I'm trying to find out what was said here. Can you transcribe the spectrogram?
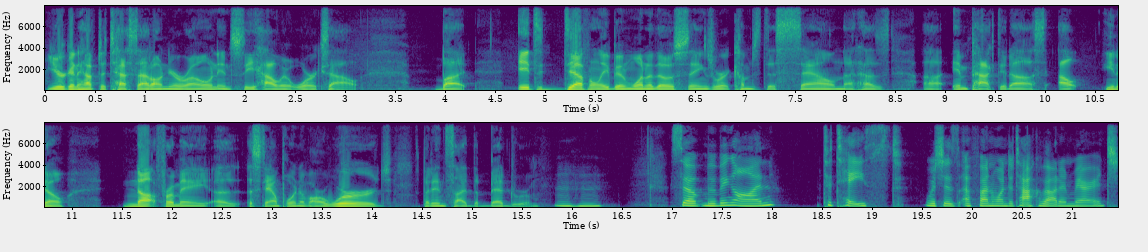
You're going to have to test that on your own and see how it works out. But it's definitely been one of those things where it comes to sound that has uh, impacted us out. You know, not from a, a, a standpoint of our words, but inside the bedroom. so moving on to taste which is a fun one to talk about in marriage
